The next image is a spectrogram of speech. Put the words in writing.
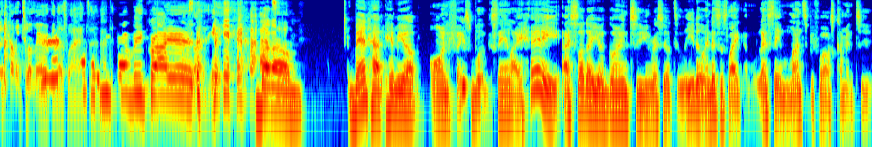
just coming to America. That's why I had to. I had to be crying. but um, Ben had hit me up on Facebook saying like, "Hey, I saw that you're going to University of Toledo, and this is like, let's say, months before I was coming to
